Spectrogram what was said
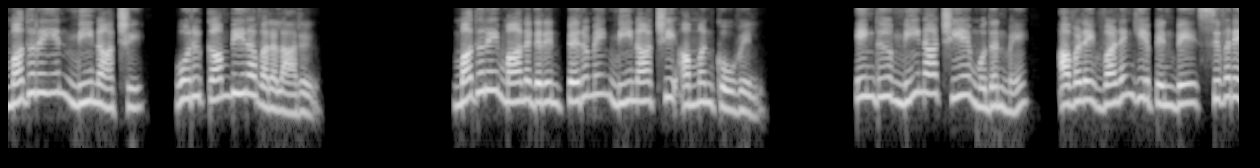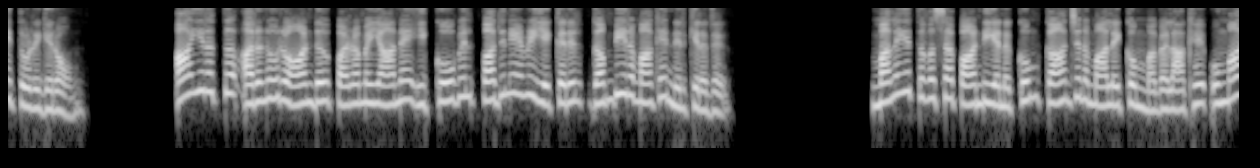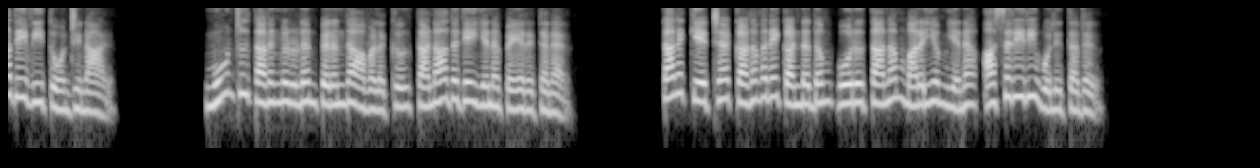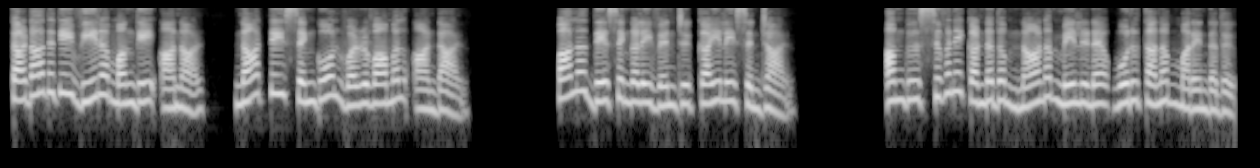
மதுரையின் மீனாட்சி ஒரு கம்பீர வரலாறு. மதுரை மாநகரின் பெருமை மீனாட்சி அம்மன் கோவில். இங்கு மீனாட்சியே முதன்மை அவளை வணங்கிய பின்பே சிவனைத் தொழுகிறோம். ஆயிரத்து அறுநூறு ஆண்டு பழமையான இக்கோவில் பதினேழு ஏக்கரில் கம்பீரமாக நிற்கிறது. மலையத்துவச பாண்டியனுக்கும் காஞ்சனமாலைக்கும் மகளாக உமாதேவி தோன்றினாள். மூன்று தனங்களுடன் பிறந்த அவளுக்கு தனாதகை என பெயரிட்டனர். தனக்கேற்ற கணவனை கண்டதும் ஒரு தனம் மறையும் என அசரீரி ஒலித்தது. தடாதகை வீர மங்கே ஆனாள் நாட்டை செங்கோல் வழுவாமல் ஆண்டாள். பல தேசங்களை வென்று கையிலே சென்றாள். அங்கு சிவனை கண்டதும் நாணம் மேலிட ஒரு தனம் மறைந்தது.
